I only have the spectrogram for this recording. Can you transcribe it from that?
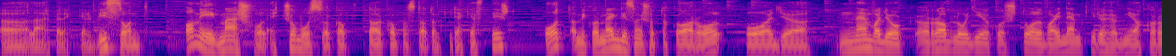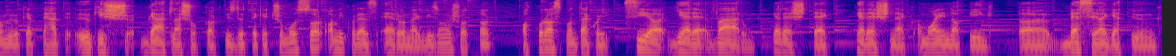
uh, lárperekkel. Viszont amíg máshol egy csomószor kap, tapasztaltam kirekesztést, ott, amikor megbizonyosodtak arról, hogy uh, nem vagyok rablógyilkostól, vagy nem kiröhögni akarom őket, tehát ők is gátlásokkal küzdöttek egy csomószor, amikor ez erről megbizonyosodtak, akkor azt mondták, hogy szia, gyere, várunk, kerestek, keresnek a mai napig, beszélgetünk,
